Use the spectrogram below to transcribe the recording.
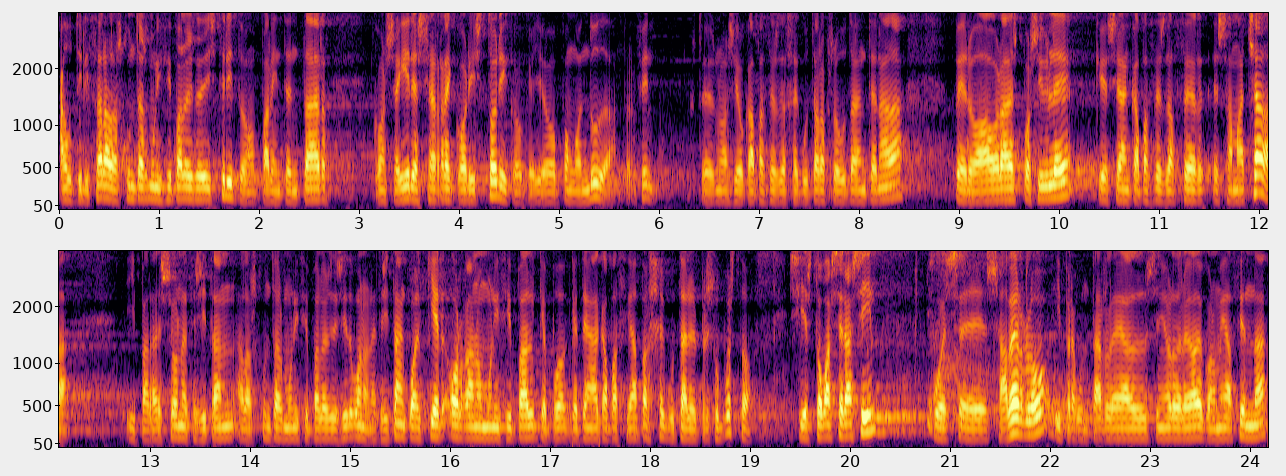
a utilizar a las juntas municipales de distrito para intentar conseguir ese récord histórico que yo pongo en duda, pero en fin, ustedes no han sido capaces de ejecutar absolutamente nada, pero ahora es posible que sean capaces de hacer esa machada y para eso necesitan a las juntas municipales de distrito, bueno, necesitan cualquier órgano municipal que, tenga capacidad para ejecutar el presupuesto. Si esto va a ser así, pues eh, saberlo y preguntarle al señor delegado de Economía y Hacienda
